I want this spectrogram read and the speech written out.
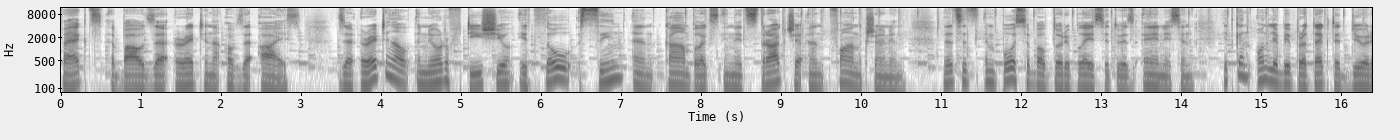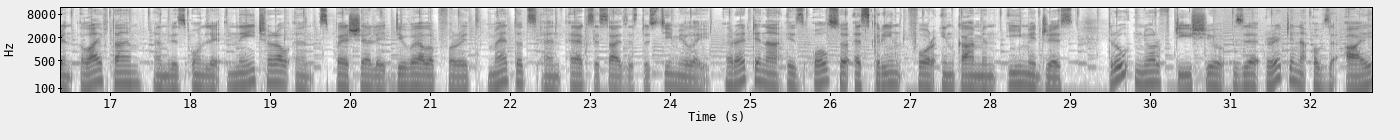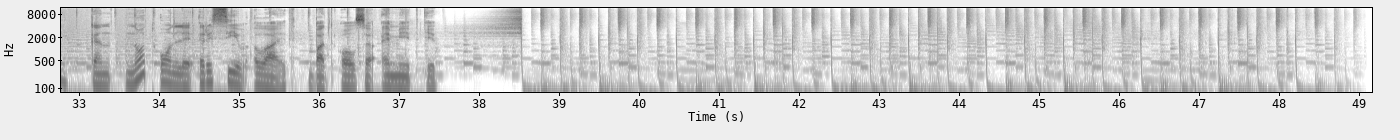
facts about the retina of the eyes. The retinal nerve tissue is so thin and complex in its structure and functioning that it's impossible to replace it with anything. It can only be protected during a lifetime and with only natural and specially developed for it methods and exercises to stimulate. Retina is also a screen for incoming images. Through nerve tissue, the retina of the eye can not only receive light but also emit it.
